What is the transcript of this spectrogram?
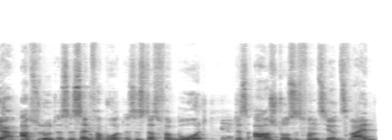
Ja, absolut. Es ist ein Verbot. Es ist das Verbot des Ausstoßes von CO2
